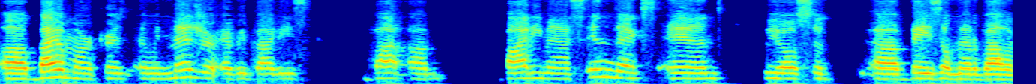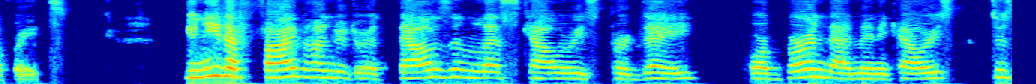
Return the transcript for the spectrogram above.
uh, biomarkers and we measure everybody's bo um, body mass index and we also uh, basal metabolic rates. You need a 500 or 1,000 less calories per day or burn that many calories to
